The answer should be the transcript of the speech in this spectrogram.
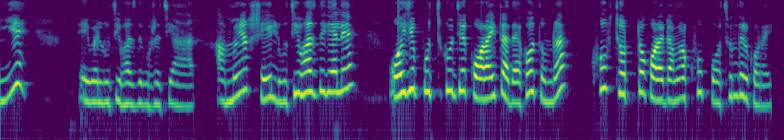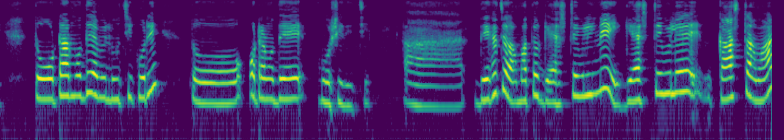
নিয়ে এইবার লুচি ভাজতে বসেছি। আর আমার সেই লুচি ভাজতে গেলে ওই যে পুচকুর যে কড়াইটা দেখো তোমরা, খুব ছোট্ট কড়াইটা, আমার খুব পছন্দের কড়াই। তো ওটার মধ্যে আমি লুচি করি, তো ওটার মধ্যে বসিয়ে দিচ্ছি। আর দেখেছ, আমার তো গ্যাস টেবিল নেই, গ্যাস টেবিলে কাজটা আমার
